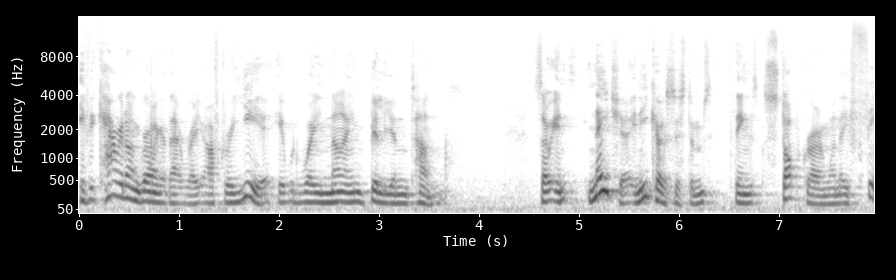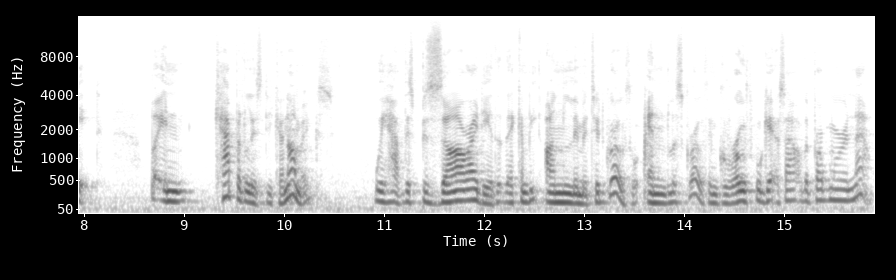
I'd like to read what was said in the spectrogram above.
If it carried on growing at that rate, after a year, it would weigh 9 billion tons. So in nature, in ecosystems, things stop growing when they fit. But in capitalist economics, we have this bizarre idea that there can be unlimited growth or endless growth, and growth will get us out of the problem we're in now.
